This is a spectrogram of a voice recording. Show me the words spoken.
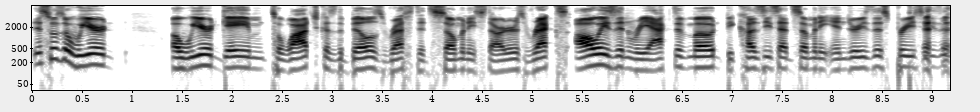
this was a weird a weird game to watch because the Bills rested so many starters. Rex always in reactive mode because he's had so many injuries this preseason.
